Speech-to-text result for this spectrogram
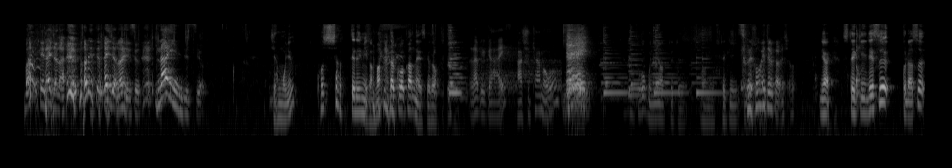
バレてないじゃない。バレてないじゃないですよ。ないんですよ。いやもう言うおっしゃってる意味が全く分かんないですけど。Love you guys. すごく似合っててあの素敵。それ褒めてるからでしょ。いや素敵です。プラス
